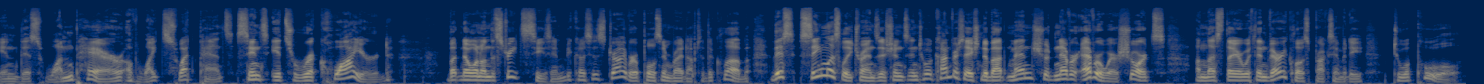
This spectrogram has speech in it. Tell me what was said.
in this one pair of white sweatpants since it's required. But no one on the streets sees him because his driver pulls him right up to the club. This seamlessly transitions into a conversation about men should never ever wear shorts unless they are within very close proximity to a pool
